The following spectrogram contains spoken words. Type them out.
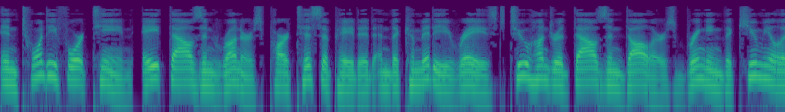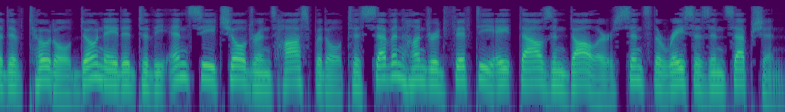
In 2014, 8,000 runners participated and the committee raised $200,000 bringing the cumulative total donated to the NC Children's Hospital to $758,000 since the race's inception.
